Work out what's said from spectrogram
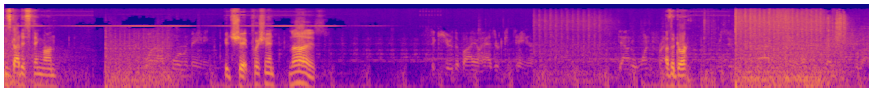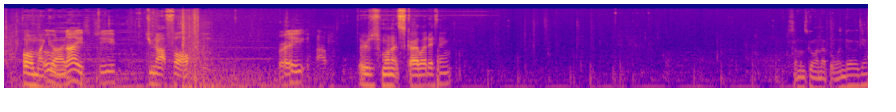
He's got his thing on. One on four remaining. Good shit. Push in. Nice. Secure the biohazard container. Down to one friend. Other door. Oh my Oh, god. nice, Chief. Do not fall. Right? There's one at Skylight, I think. Someone's going up a window again.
